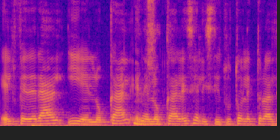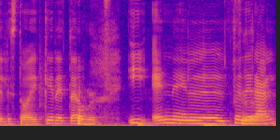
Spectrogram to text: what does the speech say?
el federal y el local. En el local es el Instituto Electoral del Estado de Querétaro. Y en el federal,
